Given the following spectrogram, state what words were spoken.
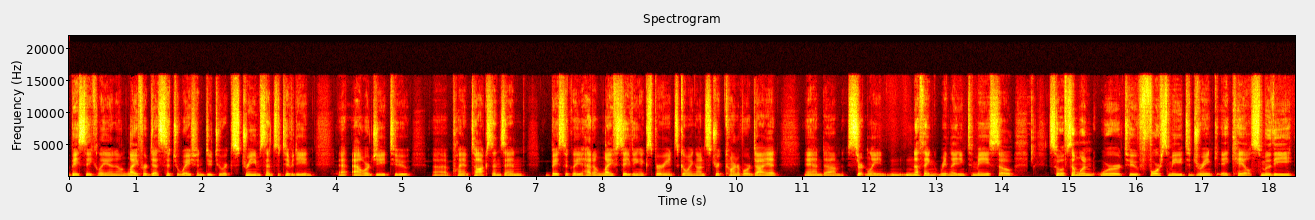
basically in a life or death situation due to extreme sensitivity and allergy to plant toxins and basically had a life saving experience going on strict carnivore diet, and um, certainly nothing relating to me. So, so if someone were to force me to drink a kale smoothie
